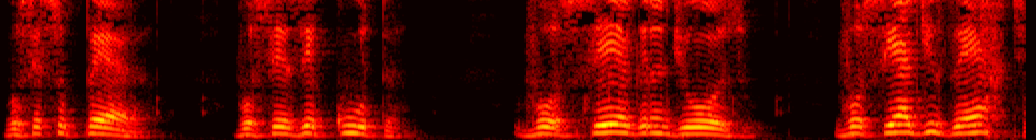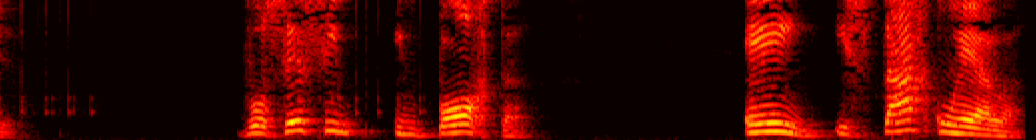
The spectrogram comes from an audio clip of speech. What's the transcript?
você supera, você executa, você é grandioso, você adverte, você se importa em estar com ela,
